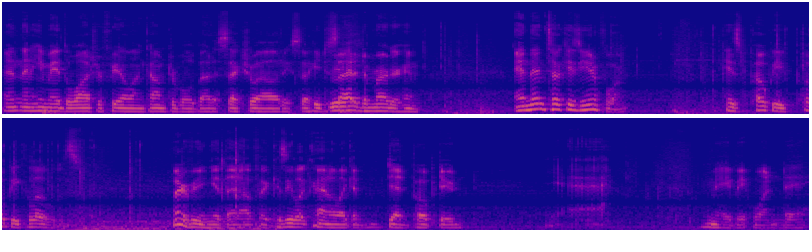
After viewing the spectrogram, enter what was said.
and then he made the watcher feel uncomfortable about his sexuality, so he decided to murder him, and then took his uniform, his popey popey clothes. Wonder if you can get that outfit because he looked kind of like a dead pope dude. Yeah, maybe one day.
